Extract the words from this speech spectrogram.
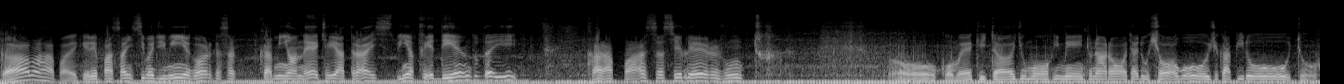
Calma, rapaz. Vai querer passar em cima de mim agora com essa caminhonete aí atrás. Vinha fedendo, daí... O cara passa, acelera junto. Oh, como é que tá de movimento na rota do sol hoje, capiroto?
